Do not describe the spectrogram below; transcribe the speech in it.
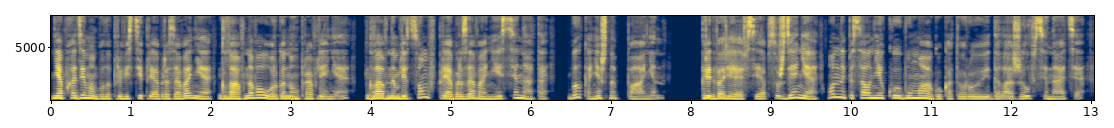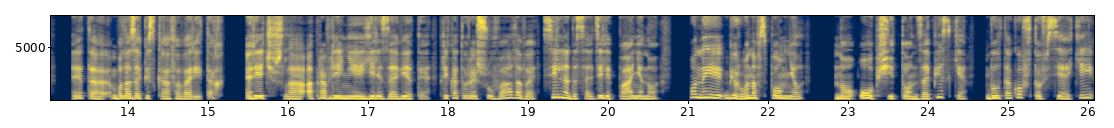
Необходимо было провести преобразование главного органа управления. Главным лицом в преобразовании Сената был, конечно, Панин. Предваряя все обсуждения, он написал некую бумагу, которую и доложил в Сенате. Это была записка о фаворитах. Речь шла о правлении Елизаветы, при которой Шуваловы сильно досадили Панину. Он и Берона вспомнил. Но общий тон записки был таков, что всякий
